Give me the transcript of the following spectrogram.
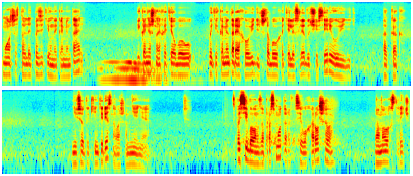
можешь оставлять позитивный комментарий. И, конечно, я хотел бы в этих комментариях увидеть, что бы вы хотели в следующей серии увидеть, так как мне все-таки интересно ваше мнение. Спасибо вам за просмотр, всего хорошего, до новых встреч.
